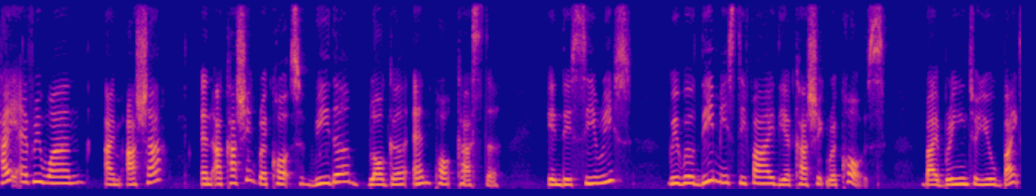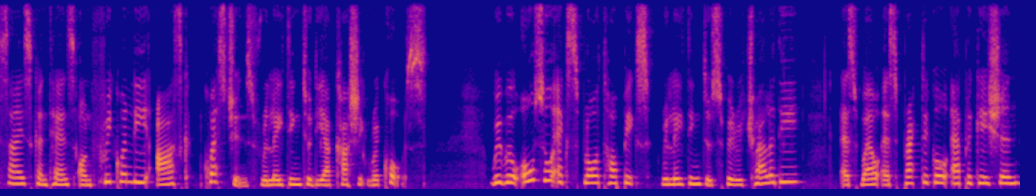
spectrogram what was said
Hi everyone, I'm Asha, an Akashic Records reader, blogger, and podcaster. In this series, we will demystify the Akashic Records by bringing to you bite sized contents on frequently asked questions relating to the Akashic Records. We will also explore topics relating to spirituality, as well as practical application,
